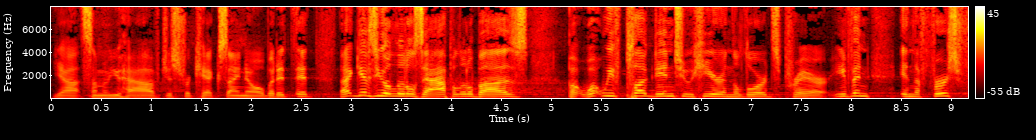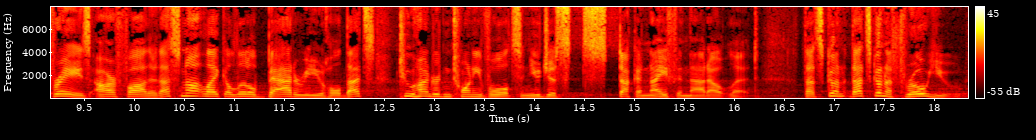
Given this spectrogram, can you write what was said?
Yeah, some of you have, just for kicks, I know. But it, it, that gives you a little zap, a little buzz. But what we've plugged into here in the Lord's Prayer, even in the first phrase, Our Father, that's not like a little battery you hold. That's 220 volts, and you just stuck a knife in that outlet. That's going to that's going to throw you,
